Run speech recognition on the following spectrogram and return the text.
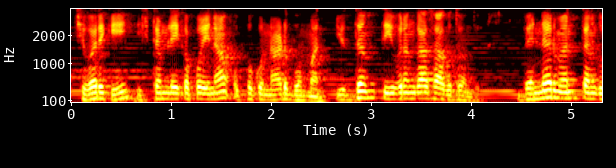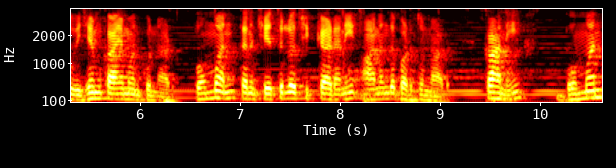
చివరికి ఇష్టం లేకపోయినా ఒప్పుకున్నాడు బొమ్మన్. యుద్ధం తీవ్రంగా సాగుతోంది. బెన్నర్మన్ తనకు విజయం ఖాయమనుకున్నాడు. బొమ్మన్ తన చేతుల్లో చిక్కాడని ఆనందపడుతున్నాడు. కానీ బొమ్మన్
